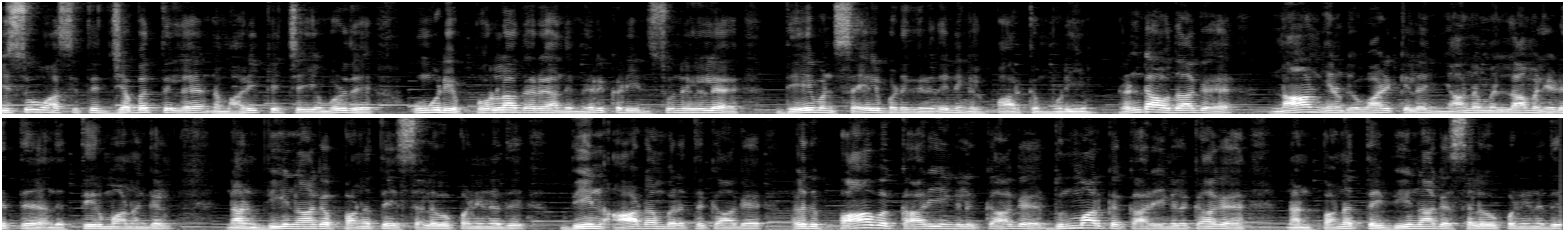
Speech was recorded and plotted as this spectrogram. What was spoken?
விசுவாசித்து ஜபத்தில் நம்ம அறிக்கை செய்யும் பொழுது உங்களுடைய பொருளாதார அந்த நெருக்கடியின் சூழ்நிலையில் தேவன் செயல்படுகிறதை நீங்கள் பார்க்க முடியும். ரெண்டாவதாக நான் என்னுடைய வாழ்க்கையில் ஞானம் இல்லாமல் எடுத்த அந்த தீர்மானங்கள் நான் வீணாக பணத்தை செலவு பண்ணினது வீண் ஆடம்பரத்துக்காக அல்லது பாவ காரியங்களுக்காக துன்மார்க்க காரியங்களுக்காக நான் பணத்தை வீணாக செலவு பண்ணினது.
